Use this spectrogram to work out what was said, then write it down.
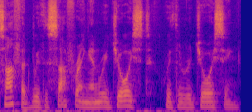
suffered with the suffering and rejoiced with the rejoicing.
